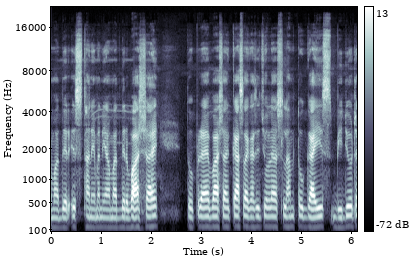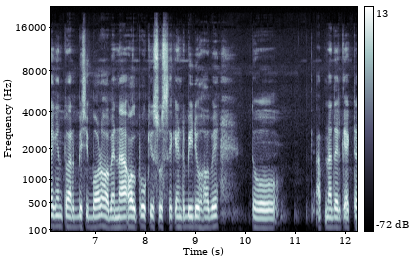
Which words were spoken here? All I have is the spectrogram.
আমাদের স্থানে মানে আমাদের বাসায়। তো প্রায় বাসার কাছাকাছি চলে আসলাম। তো গাইস ভিডিওটা কিন্তু আর বেশি বড় হবে না, অল্প কিছু সেকেন্ড ভিডিও হবে। তো আপনাদেরকে একটা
